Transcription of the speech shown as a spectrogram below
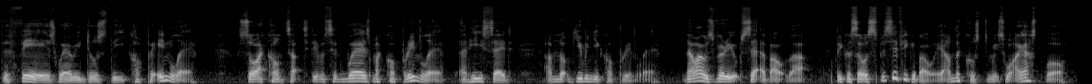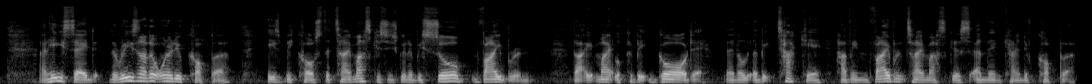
the phase where he does the copper inlay. So I contacted him and said, Where's my copper inlay? And he said, I'm not giving you copper inlay. Now I was very upset about that because I was specific about it. I'm the customer, it's what I asked for. And he said, The reason I don't want to do copper is because the Timascus is going to be so vibrant that it might look a bit gaudy and a little bit tacky, having vibrant Timascus and then kind of copper.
